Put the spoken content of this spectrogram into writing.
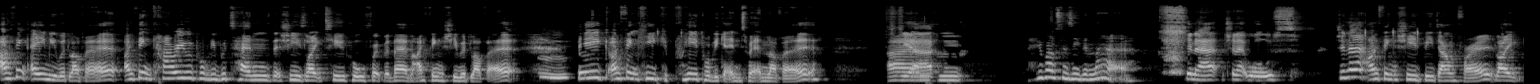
I think Amy would love it. I think Carrie would probably pretend that she's like too cool for it, but then I think she would love it. Mm. Big, I think he could he'd probably get into it and love it. Um, yeah who else is even there? Jeannette, Jeannette Walls. Jeannette. I think she'd be down for it. Like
